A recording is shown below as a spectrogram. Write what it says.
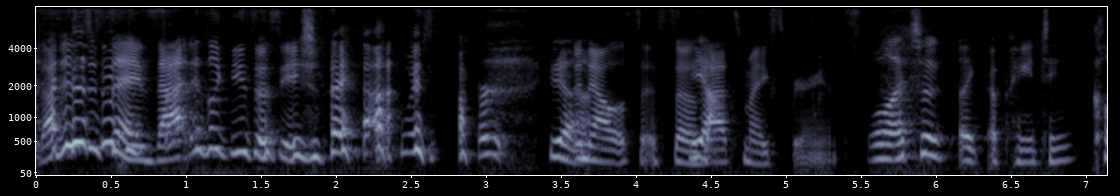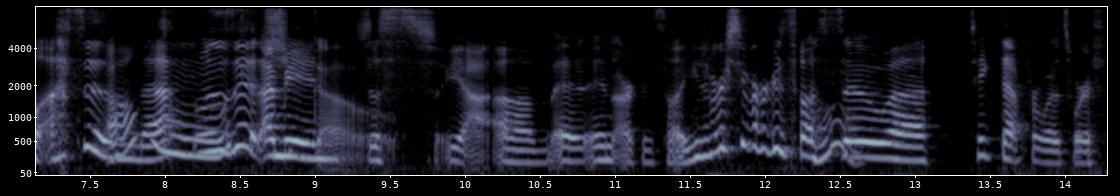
that is to say, that is like the association I have with art Yeah. analysis. So that's my experience. Well, I took like a painting class, and Oh, that was it. I mean, go. just yeah, um, in, Arkansas, University of Arkansas. So uh, take that for what it's worth.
